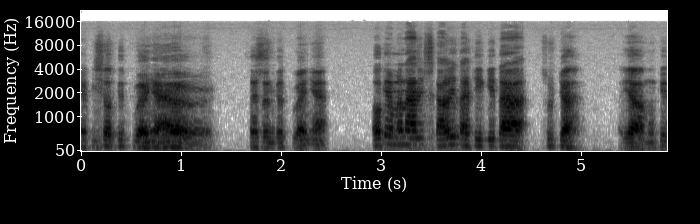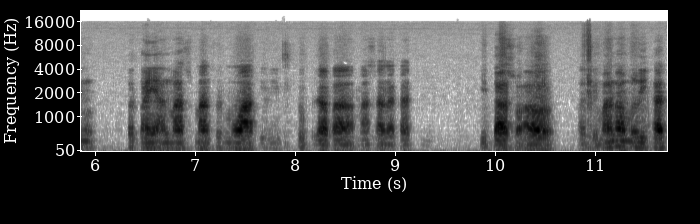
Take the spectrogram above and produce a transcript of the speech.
episode keduanya, eh, season keduanya. Oke, menarik sekali tadi kita sudah ya mungkin pertanyaan Mas Mansur mewakili beberapa masyarakat kita soal bagaimana melihat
